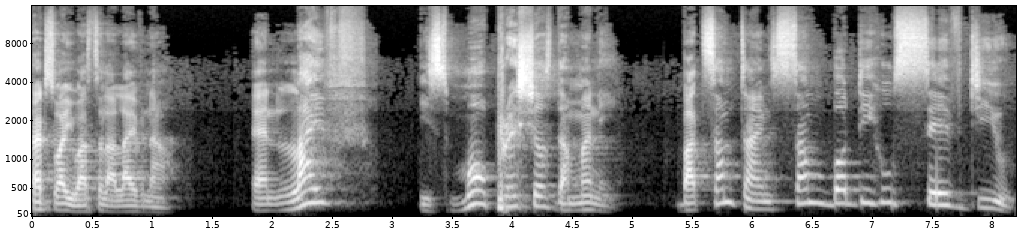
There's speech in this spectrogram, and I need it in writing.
that's why you are still alive now. And life is more precious than money. But sometimes somebody who saved you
